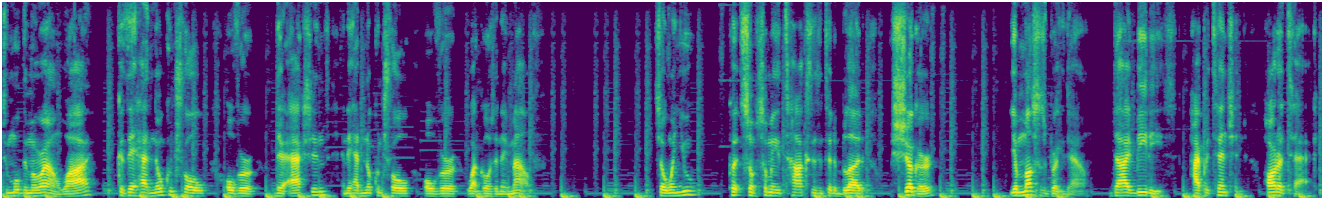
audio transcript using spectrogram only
to move them around. Why? Because they had no control over their actions and they had no control over what goes in their mouth. So when you put so so many toxins into the blood, sugar, your muscles break down. Diabetes, hypertension, heart attack,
